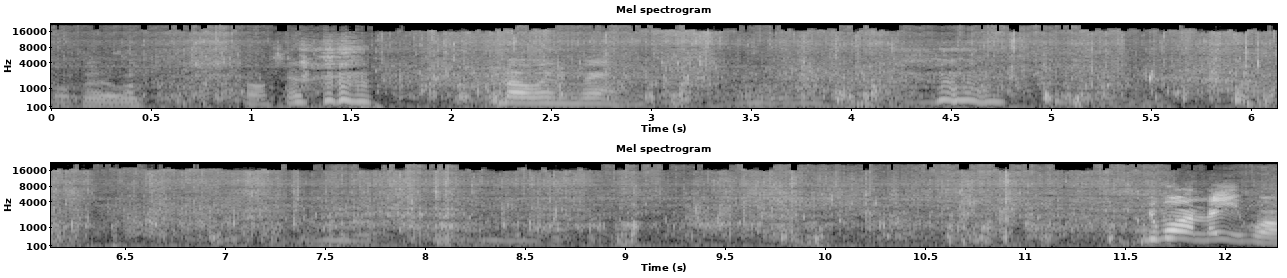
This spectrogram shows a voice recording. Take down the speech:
โอเคแล้วมั้งเบาแหว่งแหว่ง บ่อนได้อีกพอ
